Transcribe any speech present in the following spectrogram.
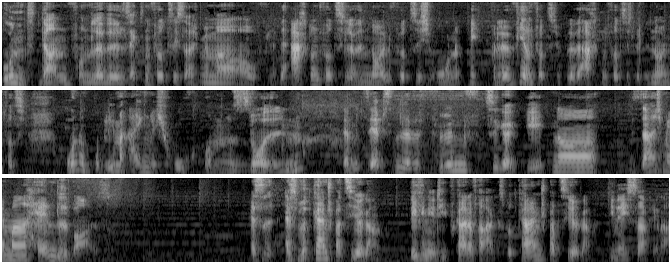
Und dann von Level 46, sage ich mir mal, auf Level 48, Level 49 ohne, nee, von Level 44 auf Level 48, Level 49 ohne Probleme eigentlich hochkommen sollen, damit selbst ein Level 50er Gegner, sage ich mir mal, handelbar ist. Es, es wird kein Spaziergang. Definitiv, keine Frage. Es wird kein Spaziergang, die nächste Arena.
